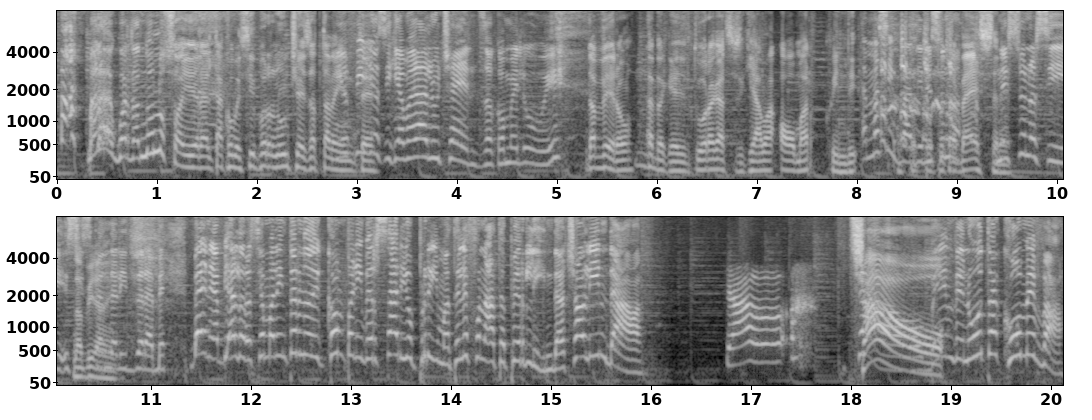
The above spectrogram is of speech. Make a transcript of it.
Ma eh, guarda, non lo so in realtà come si pronuncia Mio esattamente. figlio si chiamerà Lucenzo come lui. Davvero? Eh perché il tuo ragazzo si chiama Omar, quindi Eh, ma sì, infatti, nessuno, potrebbe essere. nessuno si, si scandalizzerebbe. Bene, abbi- allora siamo all'interno del comp'anniversario. Prima telefonata per Linda. Ciao Linda. Ciao, Ciao! Benvenuta, come va?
